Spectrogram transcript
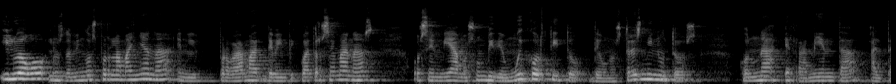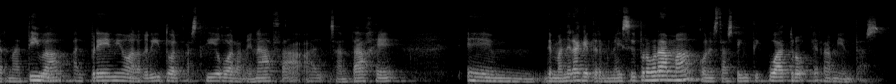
Y luego, los domingos por la mañana, en el programa de 24 semanas, os enviamos un vídeo muy cortito de unos 3 minutos con una herramienta alternativa al premio, al grito, al castigo, a la amenaza, al chantaje, em, de manera que termináis el programa con estas 24 herramientas.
